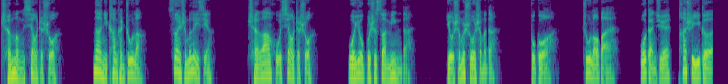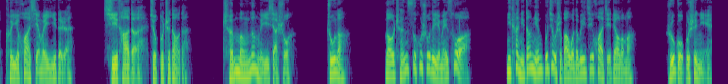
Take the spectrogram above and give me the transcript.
陈猛笑着说。那你看看朱浪算什么类型？陈阿虎笑着说：“我又不是算命的，有什么说什么的。不过朱老板，我感觉他是一个可以化险为夷的人，其他的就不知道的。”陈猛愣了一下说：“朱浪，老陈似乎说的也没错啊。你看你当年不就是把我的危机化解掉了吗？如果不是你，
